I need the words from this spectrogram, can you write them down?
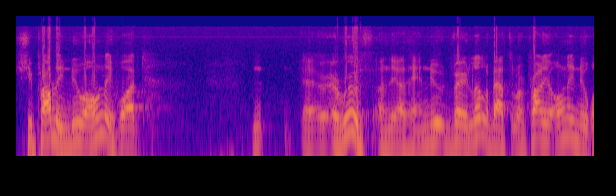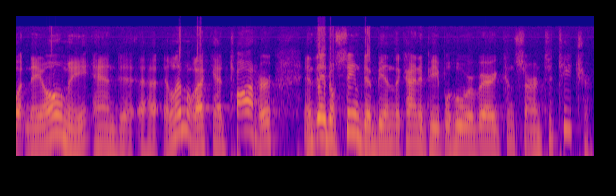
She probably knew only what, uh, Ruth, on the other hand, knew very little about the Lord, probably only knew what Naomi and uh, Elimelech had taught her, and they don't seem to have been the kind of people who were very concerned to teach her.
